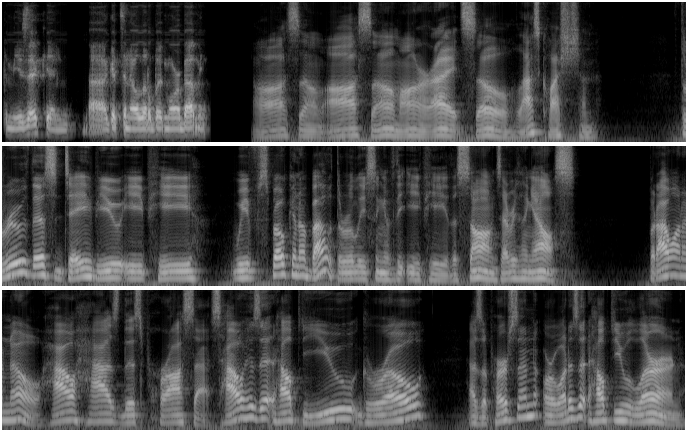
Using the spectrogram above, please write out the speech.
the music and uh, get to know a little bit more about me. Awesome. Awesome. All right. So last question. Through this debut EP, we've spoken about the releasing of the EP, the songs, everything else. But I want to know how has this process, how has it helped you grow as a person, or what has it helped you learn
